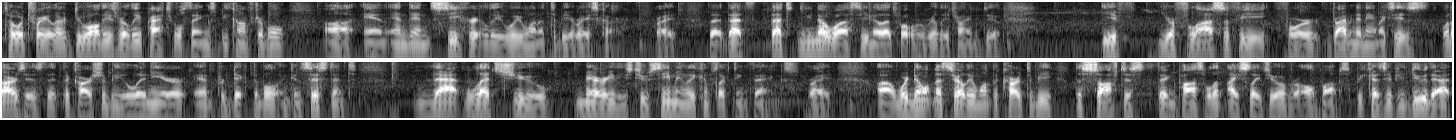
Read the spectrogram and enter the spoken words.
tow a trailer, do all these really practical things, be comfortable, uh, and and then secretly we want it to be a race car, right? That that's that's you know us, you know that's what we're really trying to do. If your philosophy for driving dynamics is what ours is that the car should be linear and predictable and consistent, that lets you marry these two seemingly conflicting things, right? Uh, we don't necessarily want the car to be the softest thing possible that isolates you over all bumps, because if you do that,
